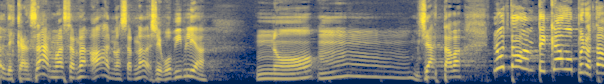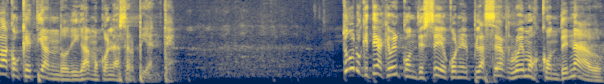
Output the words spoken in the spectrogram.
No, descansar, no hacer nada. Ah, no hacer nada. ¿Llevó Biblia? No. Mm, ya estaba. No estaba en pecado, pero estaba coqueteando, digamos, con la serpiente. Todo lo que tenga que ver con deseo, con el placer, lo hemos condenado.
